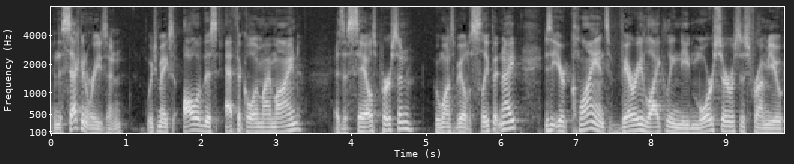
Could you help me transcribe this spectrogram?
And the second reason, which makes all of this ethical in my mind as a salesperson who wants to be able to sleep at night, is that your clients very likely need more services from you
